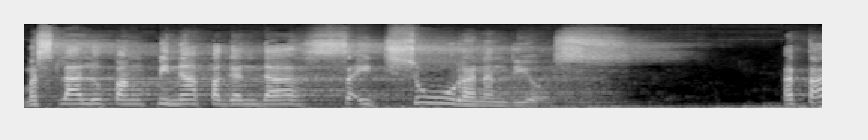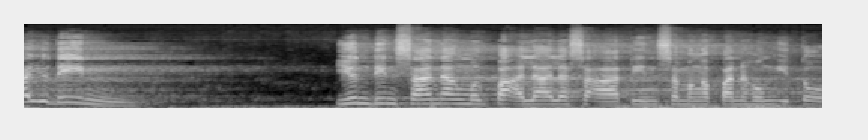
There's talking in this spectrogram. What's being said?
Mas lalo pang pinapaganda sa itsura ng Diyos. At tayo din, yun din sana ang magpaalala sa atin sa mga panahong ito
